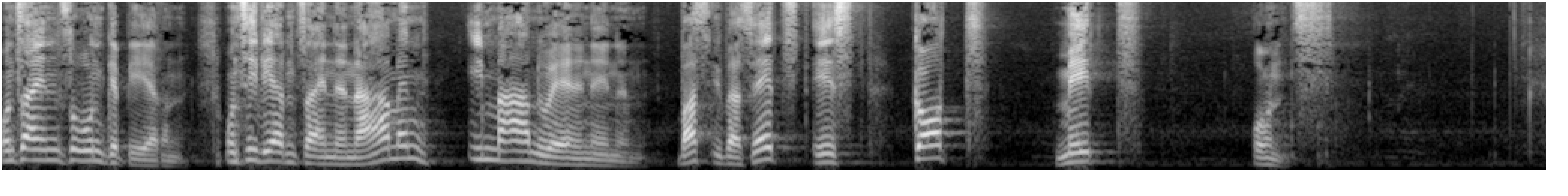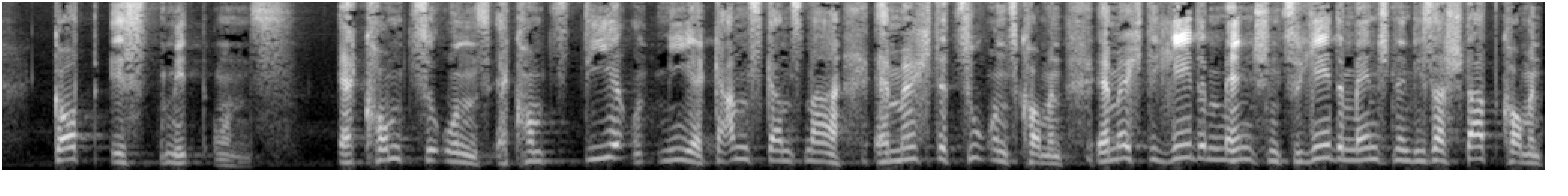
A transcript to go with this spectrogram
und seinen Sohn gebären. Und sie werden seinen Namen Immanuel nennen, was übersetzt ist Gott mit uns. Gott ist mit uns. Er kommt zu uns, er kommt dir und mir ganz, ganz nah. Er möchte zu uns kommen. Er möchte jedem Menschen, zu jedem Menschen in dieser Stadt kommen.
